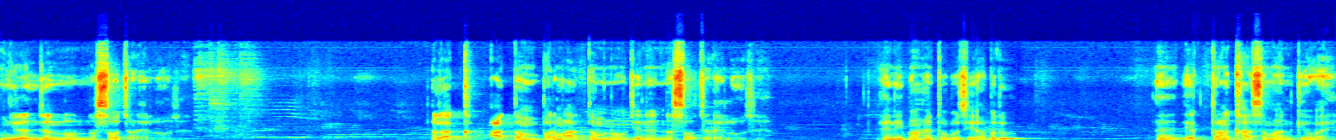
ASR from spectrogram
નિરંજનનો નશો ચડેલો છે. અલખ આત્મ પરમાત્મનો જેને નશો ચડેલો છે. એની પાસે તો પછી આ બધું, હે, એક તણખા સમાન કહેવાય.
